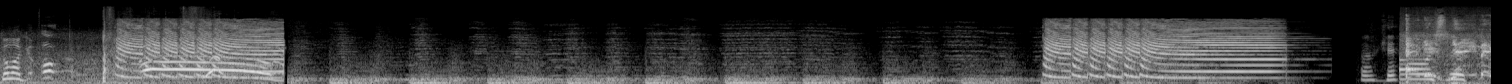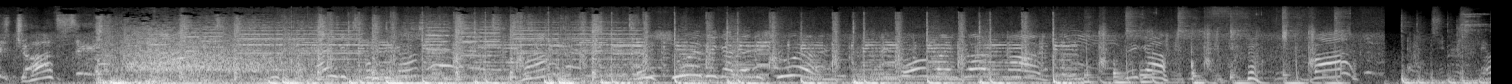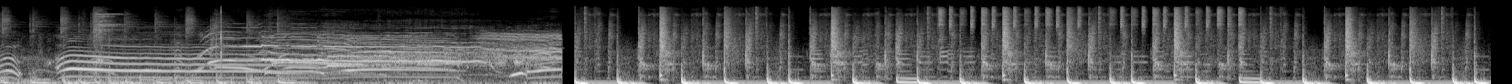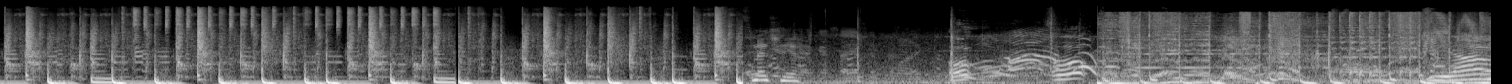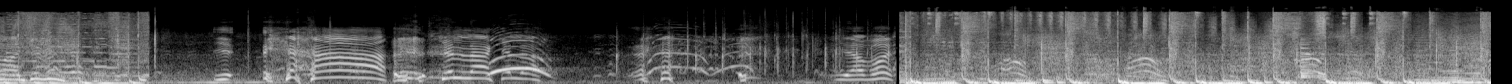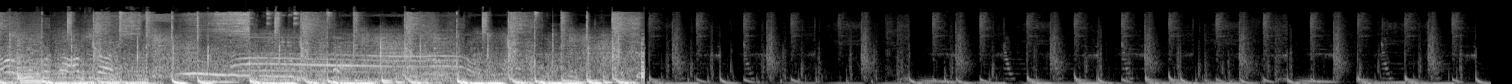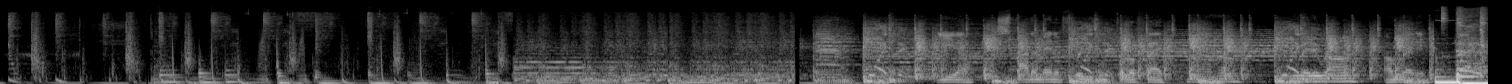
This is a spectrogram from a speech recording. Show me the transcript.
Come on, go. Oh. oh. Okay. And oh, his name is John Was? C. Eingezogen, Digga. Was? Deine Schuhe, Digga, deine Schuhe. Oh my God, man! Digga. Was? Menschen hier. Oh. Oh. Ja, Mann, gib ihm. Ja. Killer, Killer. Yeah, Spider-Man and freezing full effect. You ready, Ron? I'm ready. Holla, yeah, yeah.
